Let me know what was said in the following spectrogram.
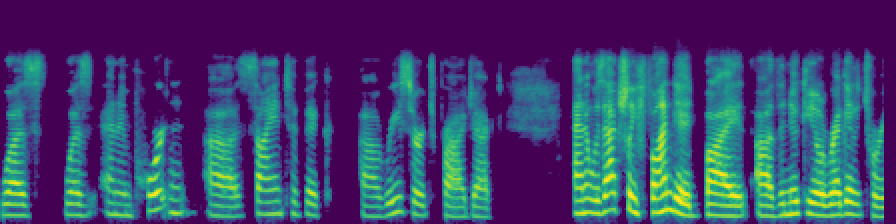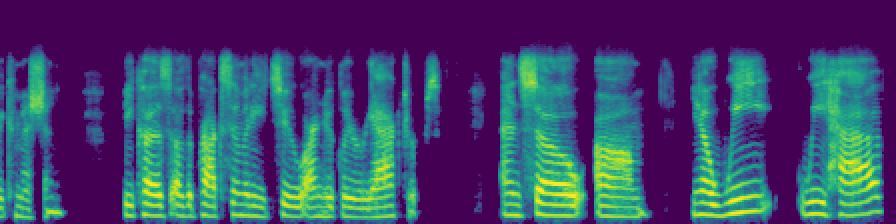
was was an important uh, scientific uh, research project, and it was actually funded by uh, the Nuclear Regulatory Commission because of the proximity to our nuclear reactors. And so, um, you know, we we have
